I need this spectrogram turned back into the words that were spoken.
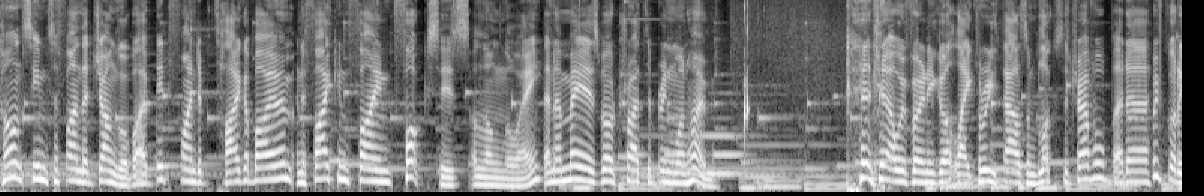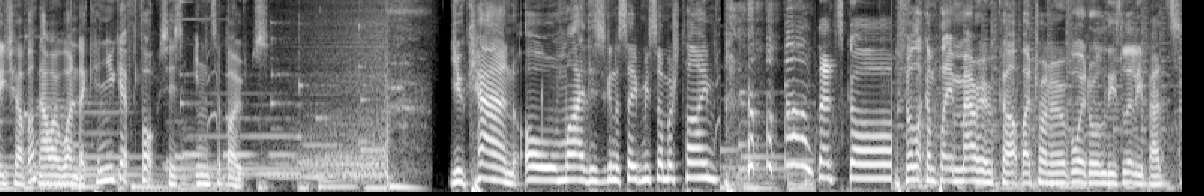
Can't seem to find the jungle, but I did find a taiga biome. And if I can find foxes along the way, then I may as well try to bring one home. now we've only got like 3,000 blocks to travel, but uh, we've got each other. Now I wonder, can you get foxes into boats? You can. Oh my, this is going to save me so much time. Let's go. I feel like I'm playing Mario Kart by trying to avoid all these lily pads.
